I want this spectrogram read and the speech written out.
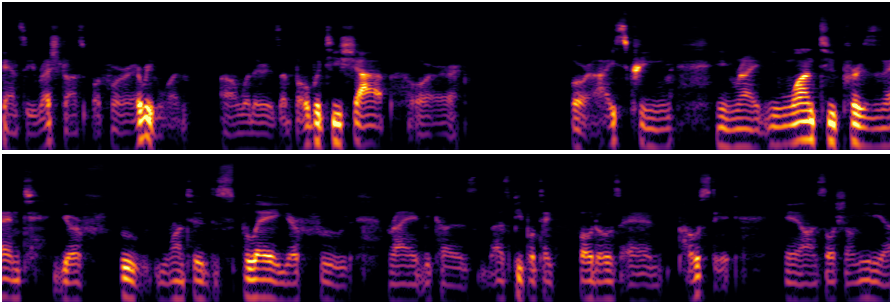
fancy restaurants, but for everyone, uh, whether it's a boba tea shop or or ice cream, right? You want to present your food. You want to display your food, right? Because as people take photos and post it, you know, on social media,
